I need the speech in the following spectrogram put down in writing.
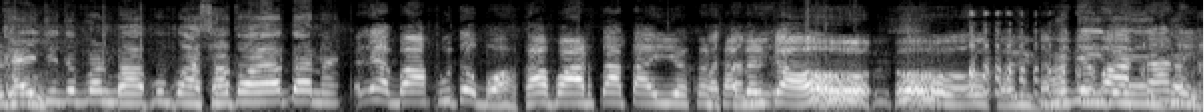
ખાઈ કડવું. પણ બાપુ પાછા તો આયા તા ને એટલે બાપુ તો બહકા પાડતા તા ઈ વખત ખબર કે ઓ, ઓ, ઓ કરી. તમે બે તો બાતા એકદમ- નહીં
